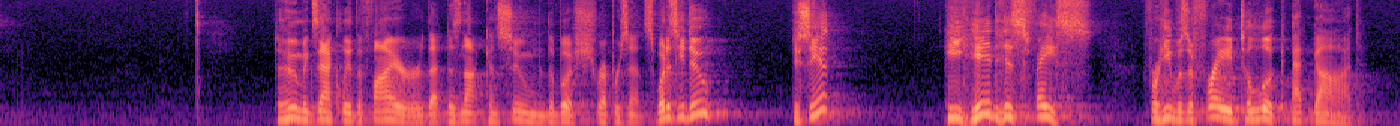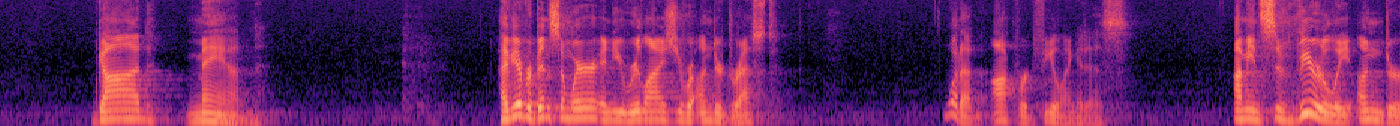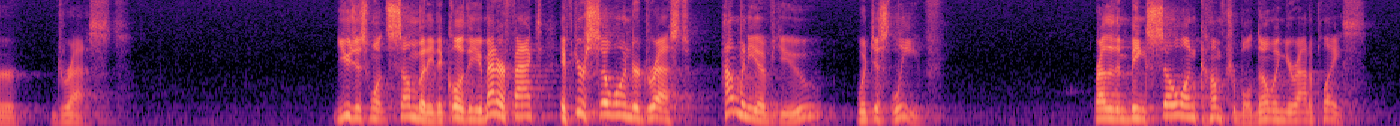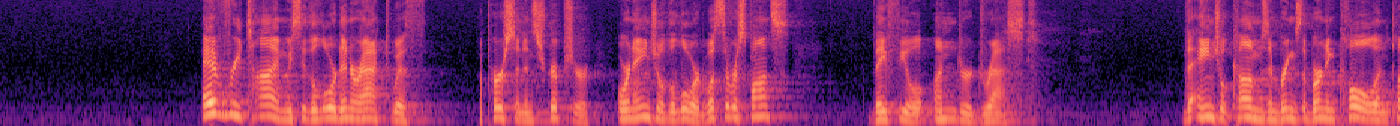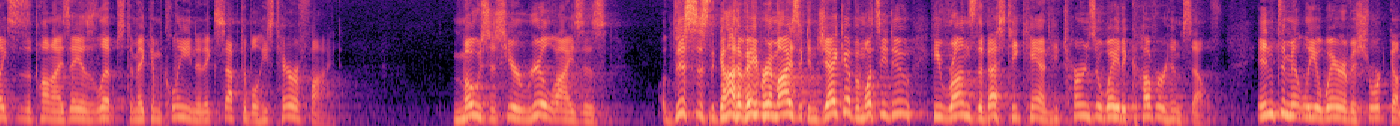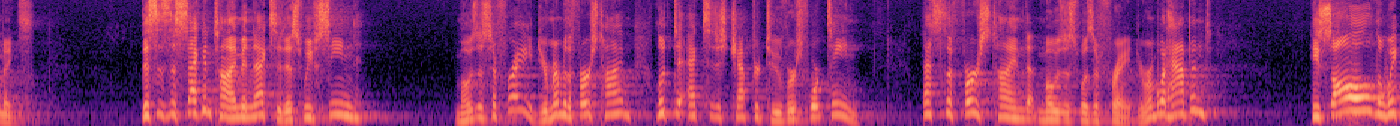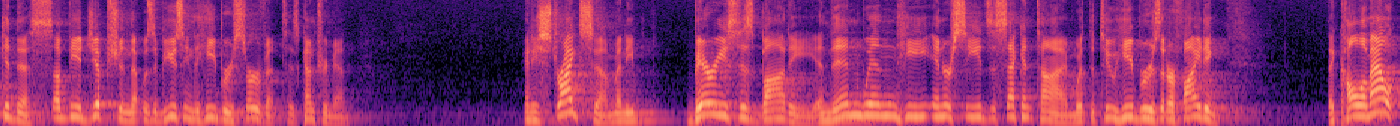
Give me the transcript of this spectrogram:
to whom exactly the fire that does not consume the bush represents? What does he do? Do you see it? He hid his face, for he was afraid to look at God. God, man. Have you ever been somewhere and you realized you were underdressed? What an awkward feeling it is. I mean, severely underdressed. You just want somebody to clothe you. Matter of fact, if you're so underdressed, how many of you would just leave rather than being so uncomfortable knowing you're out of place? Every time we see the Lord interact with a person in Scripture, or an angel of the Lord, what's the response? They feel underdressed. The angel comes and brings the burning coal and places upon Isaiah's lips to make him clean and acceptable. He's terrified. Moses here realizes this is the God of Abraham, Isaac, and Jacob. And what's he do? He runs the best he can. He turns away to cover himself, intimately aware of his shortcomings. This is the second time in Exodus we've seen Moses afraid. Do you remember the first time? Look to Exodus chapter 2, verse 14. That's the first time that Moses was afraid. Do you remember what happened? He saw the wickedness of the Egyptian that was abusing the Hebrew servant, his countryman. And he strikes him and he buries his body. And then, when he intercedes a second time with the two Hebrews that are fighting, they call him out.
